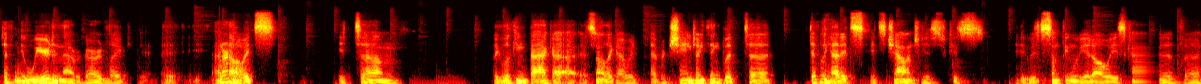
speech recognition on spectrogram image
definitely weird in that regard. Like i, don't know. It's it um like looking back I- it's not like i would ever change anything but uh definitely had its its challenges because it was something we had always kind of uh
